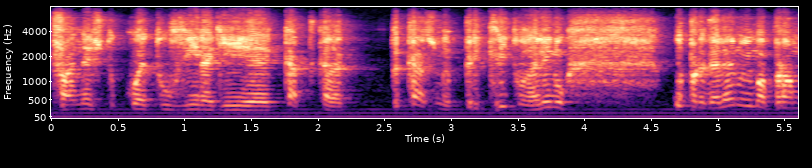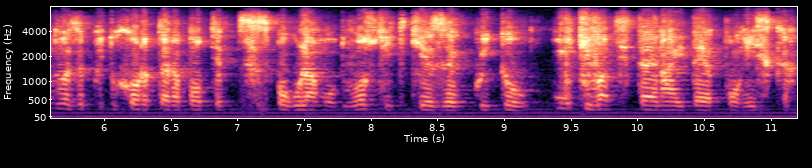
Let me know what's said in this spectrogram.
Това е нещо, което винаги е, как така да, да кажем, прикрито, нали? но определено има брандове, за които хората работят с по-голямо удоволствие и такива, за които мотивацията е една идея по-ниска.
